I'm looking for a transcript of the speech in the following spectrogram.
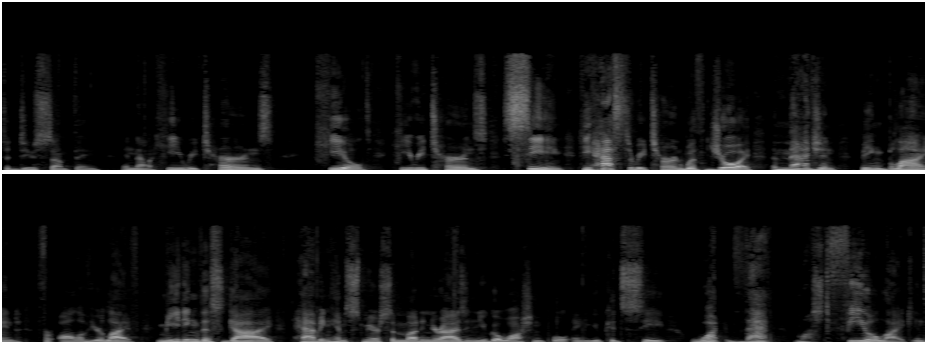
to do something, and now he returns healed. He returns seeing. He has to return with joy. Imagine being blind for all of your life, meeting this guy, having him smear some mud in your eyes, and you go wash the pool and you could see what that must feel like. And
